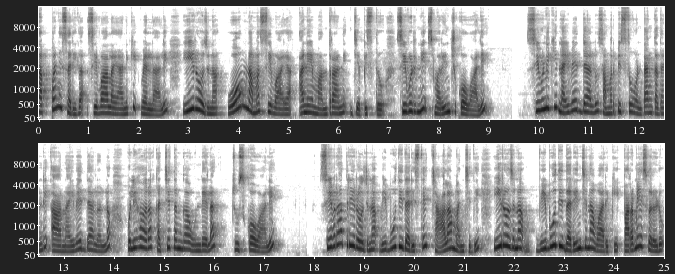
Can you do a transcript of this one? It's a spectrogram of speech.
తప్పనిసరిగా శివాలయానికి వెళ్ళాలి. ఈ రోజున ఓం నమ శివాయ అనే మంత్రాన్ని జపిస్తూ శివుడిని స్మరించుకోవాలి. శివునికి నైవేద్యాలు సమర్పిస్తూ ఉంటాం కదండి. ఆ నైవేద్యాలలో పులిహోర ఖచ్చితంగా ఉండేలా చూసుకోవాలి. శివరాత్రి రోజున విభూతి ధరిస్తే చాలా మంచిది. ఈ రోజున విభూతి ధరించిన వారికి పరమేశ్వరుడు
